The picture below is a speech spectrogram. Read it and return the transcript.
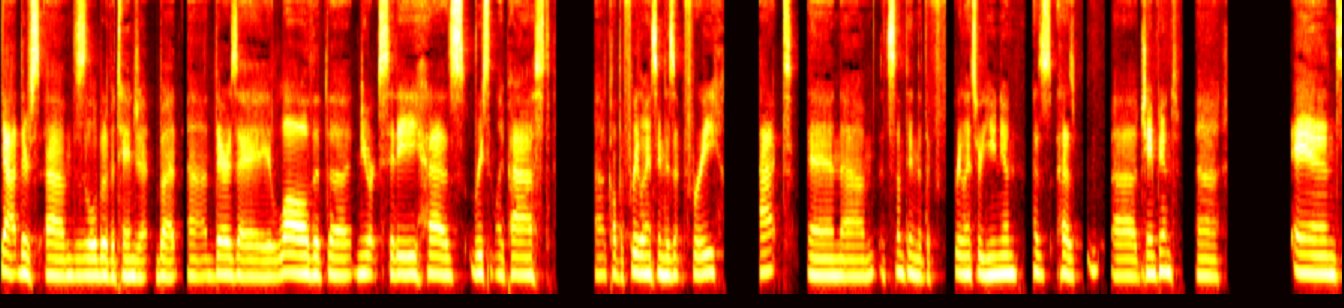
Yeah, there's um, this is a little bit of a tangent, but uh, there's a law that the New York City has recently passed uh, called the Freelancing Isn't Free Act, and um, it's something that the freelancer union has has uh, championed. Uh, and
